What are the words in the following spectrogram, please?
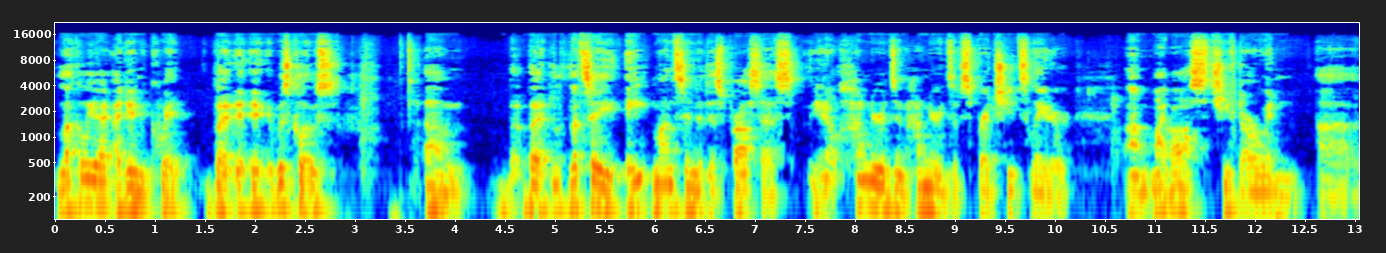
luckily, I, I didn't quit, but it, it was close. Um, but, but let's say eight months into this process, you know, hundreds and hundreds of spreadsheets later, um, my boss, Chief Darwin, uh,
